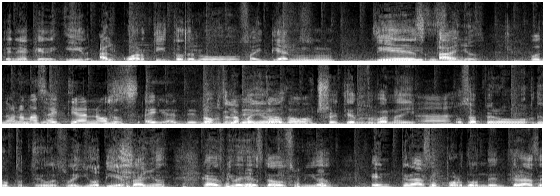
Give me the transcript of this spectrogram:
tenía que ir al cuartito de los haitianos. Sí, Diez sí, sí. años. Pues no, nomás haitianos, hay de, de- No, pues de la de mayoría, todo. muchos haitianos van ahí. Ah. O sea, pero digo, pues te digo, soy yo 10 años, cada vez que iba yo a Estados Unidos, entrase por donde entrase,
